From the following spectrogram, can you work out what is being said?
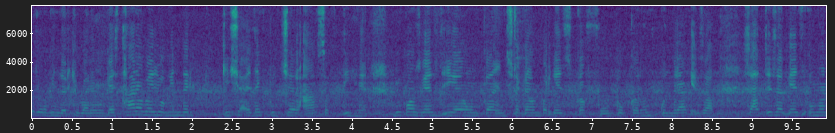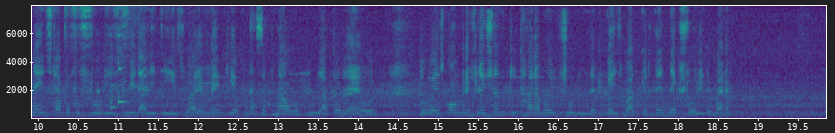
जोगिंदर के बारे में। गैस, थारा भाई जोगिंदर की शायद एक पिक्चर आ सकती है। बिकॉज़ गैस, ये उनका इंस्टाग्राम पर गैस का फ़ोटो करण कुंद्रा के साथ। साथ ही साथ गैस, उन्होंने इंस्टा पर कुछ स्टोरीज भी डाली थी इस बारे में कि अपना सपना वो पूरा कर रहे हैं और तो गैस कॉन्ग्रेचुलेशन टू थारा भाई जोगिंदर। गैस, बात करते हैं नेक्स्ट स्टोरी के बारे में।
